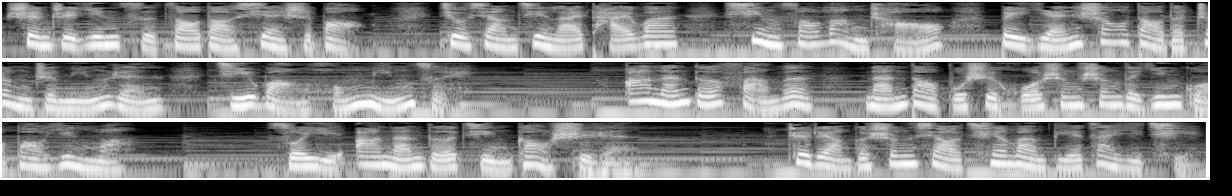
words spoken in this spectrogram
甚至因此遭到现世报。就像近来台湾性骚浪潮被延烧到的政治名人及网红名嘴，阿南德反问：难道不是活生生的因果报应吗？所以阿南德警告世人，这两个生肖千万别在一起。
